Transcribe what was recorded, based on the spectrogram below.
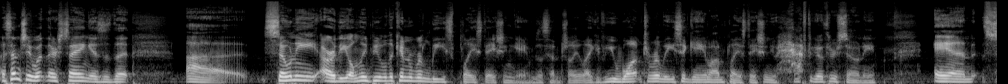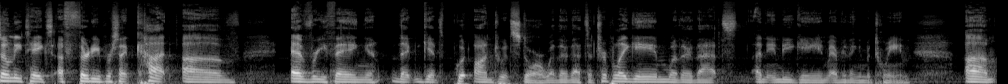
essentially, what they're saying is that uh, Sony are the only people that can release PlayStation games. Essentially, like if you want to release a game on PlayStation, you have to go through Sony, and Sony takes a thirty percent cut of everything that gets put onto its store, whether that's a AAA game, whether that's an indie game, everything in between. Um,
